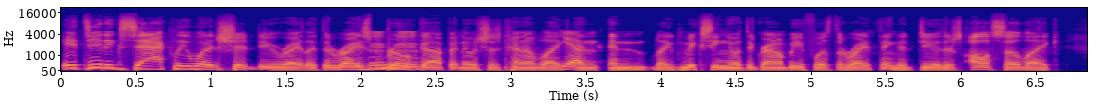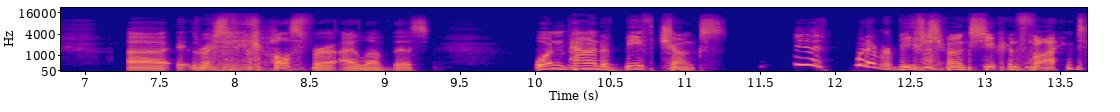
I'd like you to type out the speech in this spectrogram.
it did exactly what it should do. Right. Like the rice Mhm. broke up, and it was just kind of like Yep. and and like mixing it with the ground beef was the right thing to do. There's also like uh the recipe calls for. I love this. One pound of beef chunks. Yeah, whatever beef chunks you can find.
